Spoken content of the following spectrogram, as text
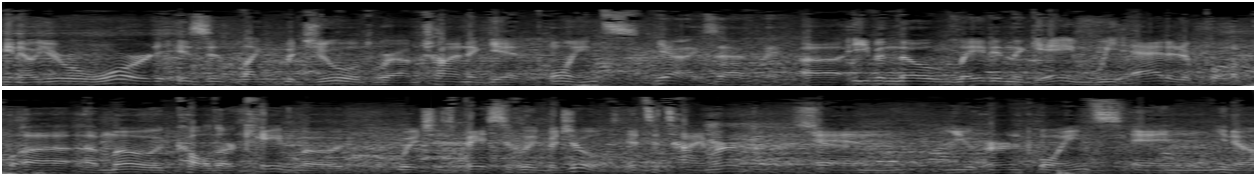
You know, your reward isn't like Bejeweled, where I'm trying to get points. Yeah, exactly. Uh, even though late in the game we added a, a, a mode called arcade mode, which is basically Bejeweled. It's a timer, and you earn points, and you know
